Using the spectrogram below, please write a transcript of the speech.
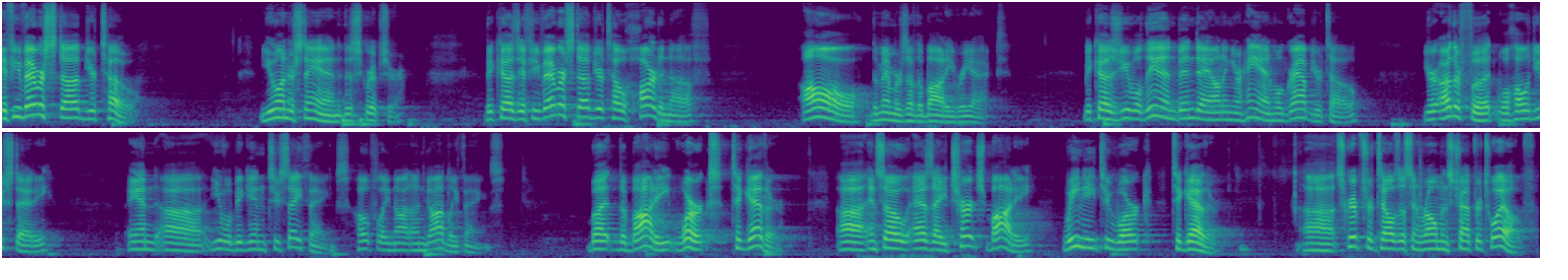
If you've ever stubbed your toe, you understand this scripture. Because if you've ever stubbed your toe hard enough, all the members of the body react. Because you will then bend down and your hand will grab your toe, your other foot will hold you steady, and uh, you will begin to say things, hopefully not ungodly things but the body works together. Uh, and so, as a church body, we need to work together. Uh, scripture tells us in Romans chapter 12,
